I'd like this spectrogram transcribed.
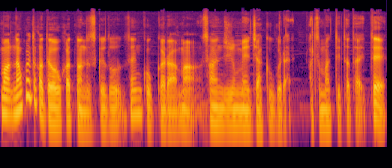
まあ名古屋の方が多かったんですけど全国からまあ30名弱ぐらい集まっていただいて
